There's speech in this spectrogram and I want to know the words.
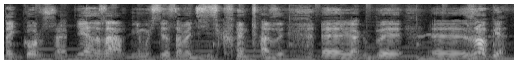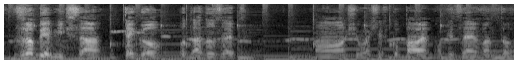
najgorsze. Nie no żart, nie musicie zostawiać 10 komentarzy. E, jakby e, zrobię, zrobię miksa tego od A do Z. O, się właśnie wkopałem, obiecałem wam to.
